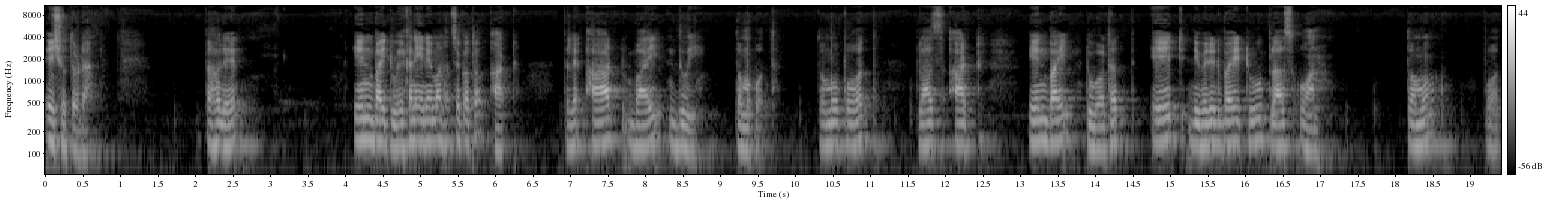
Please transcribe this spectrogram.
এই সূত্রটা। তাহলে এন বাই টু এখানে এন এর মান হচ্ছে কত? আট। তাহলে আট বাই দুই তম পদ। তম পদ প্লাস আট এন বাই টু অর্থাৎ eight divided by two plus one তম পদ।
